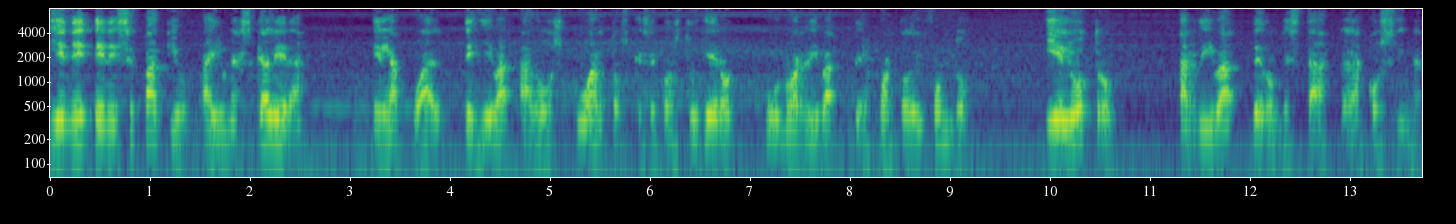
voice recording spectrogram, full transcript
Y en, e, en, ese patio hay una escalera en la cual te lleva a dos cuartos que se construyeron, uno arriba del cuarto del fondo y el otro arriba de donde está la cocina.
